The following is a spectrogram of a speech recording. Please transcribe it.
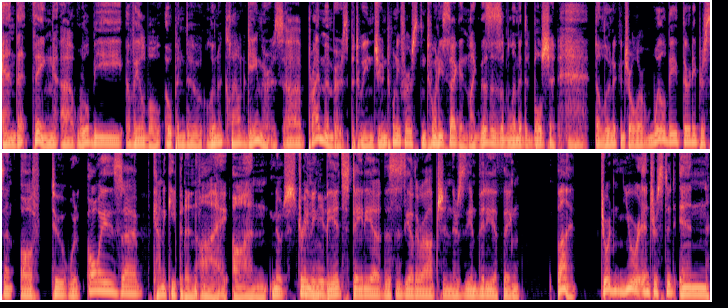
And that thing uh, will be available open to Luna Cloud gamers, uh, Prime members between June 21st and 22nd. Like, this is some limited bullshit. The Luna controller will be 30% off too. We're always uh, kind of keeping an eye on you know streaming, be it Stadia. This is the other option. There's the NVIDIA thing. But, Jordan, you were interested in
